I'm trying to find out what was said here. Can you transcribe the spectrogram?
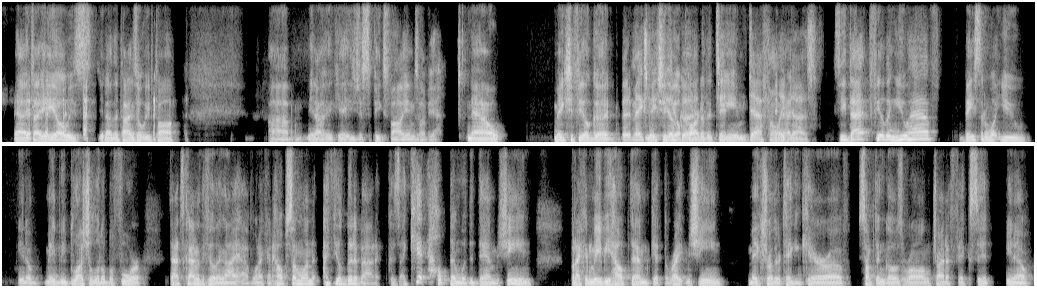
yeah, I tell you, he always, you know, the times that we've talked, um, you know, he, he just speaks volumes of you. Now, makes you feel good, but it makes, makes me feel, feel part of the team. It definitely I, does. See that feeling you have based on what you, you know, made me blush a little before. That's kind of the feeling I have when I can help someone. I feel good about it because I can't help them with the damn machine, but I can maybe help them get the right machine, make sure they're taken care of. Something goes wrong, try to fix it. You know.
